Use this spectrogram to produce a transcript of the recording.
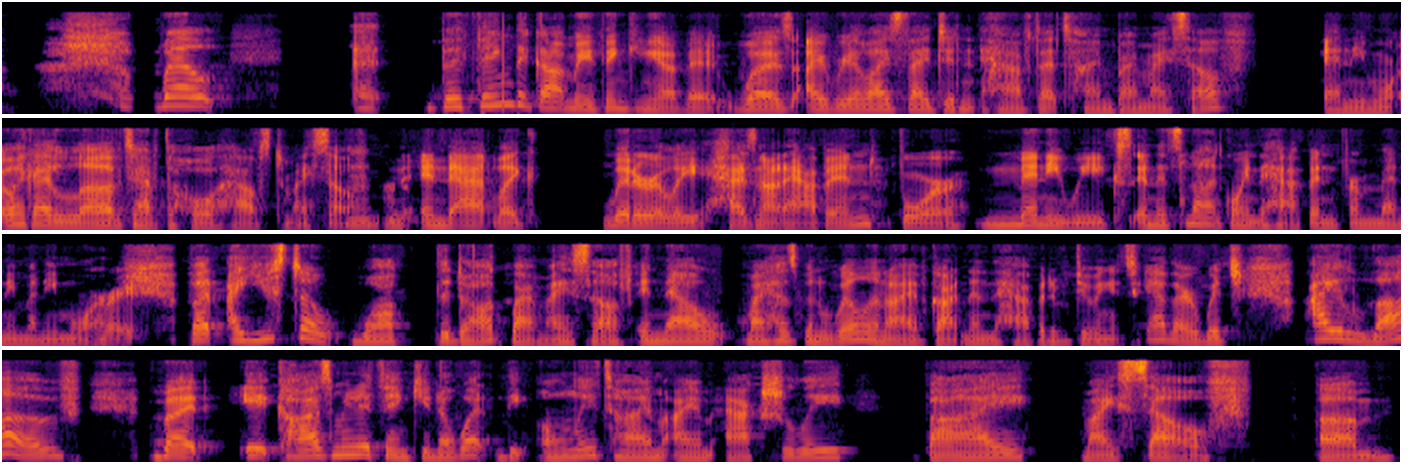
well, uh, the thing that got me thinking of it was I realized I didn't have that time by myself anymore. Like I love to have the whole house to myself. Mm-hmm. And that like literally has not happened for many weeks and it's not going to happen for many many more right. but i used to walk the dog by myself and now my husband will and i have gotten in the habit of doing it together which i love but it caused me to think you know what the only time i am actually by myself um,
